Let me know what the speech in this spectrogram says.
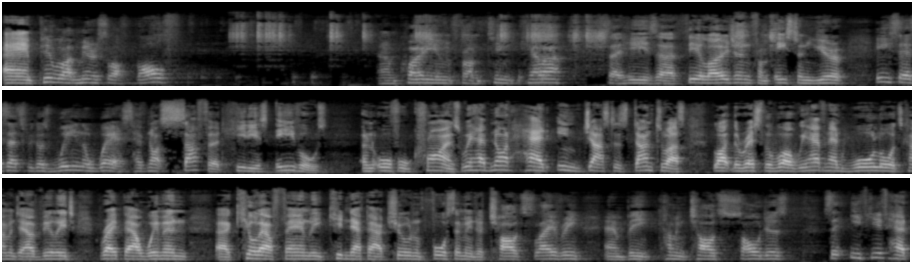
And people like Miroslav Volf, I'm quoting him from Tim Keller, so he's a theologian from Eastern Europe. He says that's because we in the West have not suffered hideous evils and awful crimes. We have not had injustice done to us like the rest of the world. We haven't had warlords come into our village, rape our women, uh, kill our family, kidnap our children, force them into child slavery and becoming child soldiers. So if you've had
